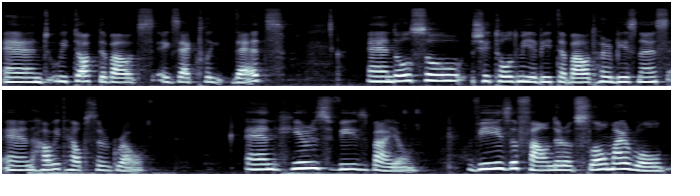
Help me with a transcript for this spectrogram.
And we talked about exactly that. And also, she told me a bit about her business and how it helps her grow. And here's Vee's bio. Vee is the founder of Slow My Roll,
